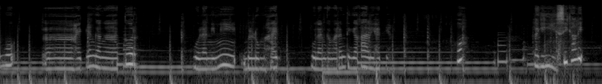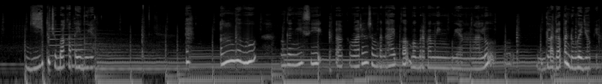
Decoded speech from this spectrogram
Iya bu. Uh, haidnya nggak ngatur. Bulan ini belum haid bulan kemarin tiga kali haidnya oh lagi ngisi kali? Gitu coba kata ibunya. Eh enggak bu. Enggak ngisi. Uh, kemarin sempat haid kok beberapa minggu yang lalu. Gelagapan dong gue jawabnya.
